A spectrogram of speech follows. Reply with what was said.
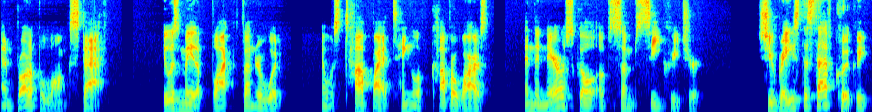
and brought up a long staff. It was made of black thunderwood and was topped by a tangle of copper wires and the narrow skull of some sea creature. She raised the staff quickly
